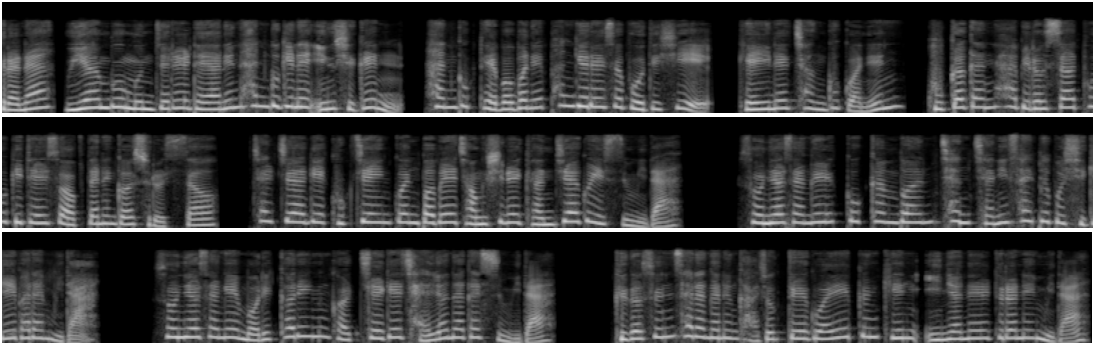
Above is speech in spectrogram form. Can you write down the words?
그러나 위안부 문제를 대하는 한국인의 인식은 한국 대법원의 판결에서 보듯이 개인의 청구권은 국가 간 합의로서 포기될 수 없다는 것으로서 철저하게 국제인권법의 정신을 견지하고 있습니다. 소녀상을 꼭 한번 천천히 살펴보시기 바랍니다. 소녀상의 머리카락은 거칠게 잘려나갔습니다. 그것은 사랑하는 가족들과의 끊긴 인연을 드러냅니다.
